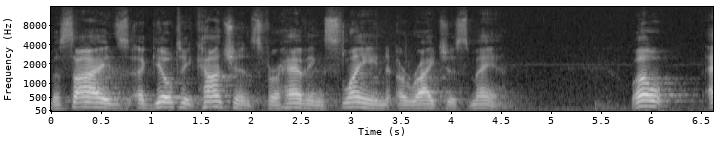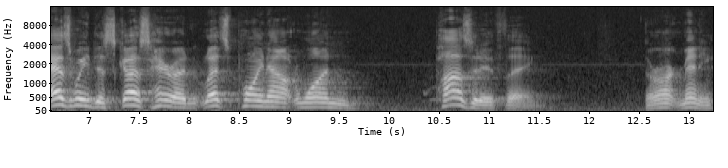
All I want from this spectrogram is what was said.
besides a guilty conscience for having slain a righteous man? Well, as we discuss Herod, let's point out one positive thing. There aren't many.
